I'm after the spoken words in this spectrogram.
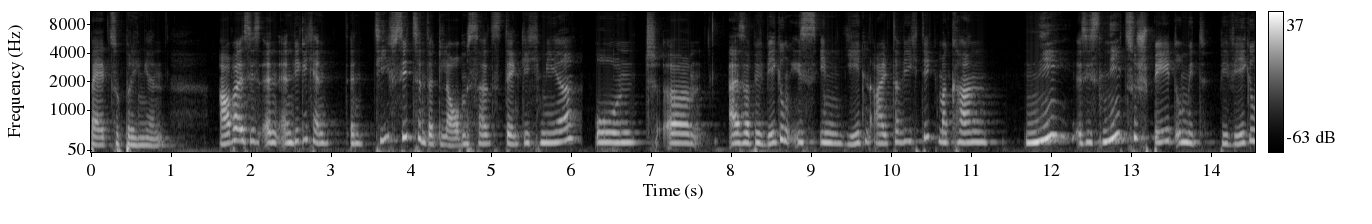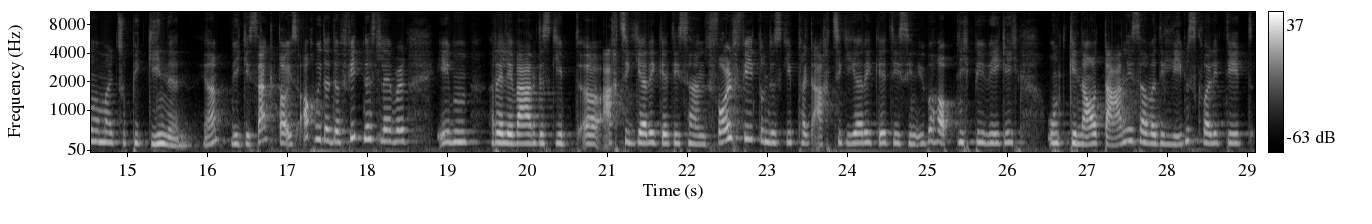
beizubringen. Aber es ist ein, ein wirklich ein, ein tief sitzender Glaubenssatz, denke ich mir. Und ähm, also Bewegung ist in jedem Alter wichtig. Man kann nie, es ist nie zu spät, um mit Bewegung einmal zu beginnen. Ja? Wie gesagt, da ist auch wieder der Fitnesslevel eben relevant. Es gibt äh, 80-Jährige, die sind voll fit und es gibt halt 80-Jährige, die sind überhaupt nicht beweglich. Und genau dann ist aber die Lebensqualität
